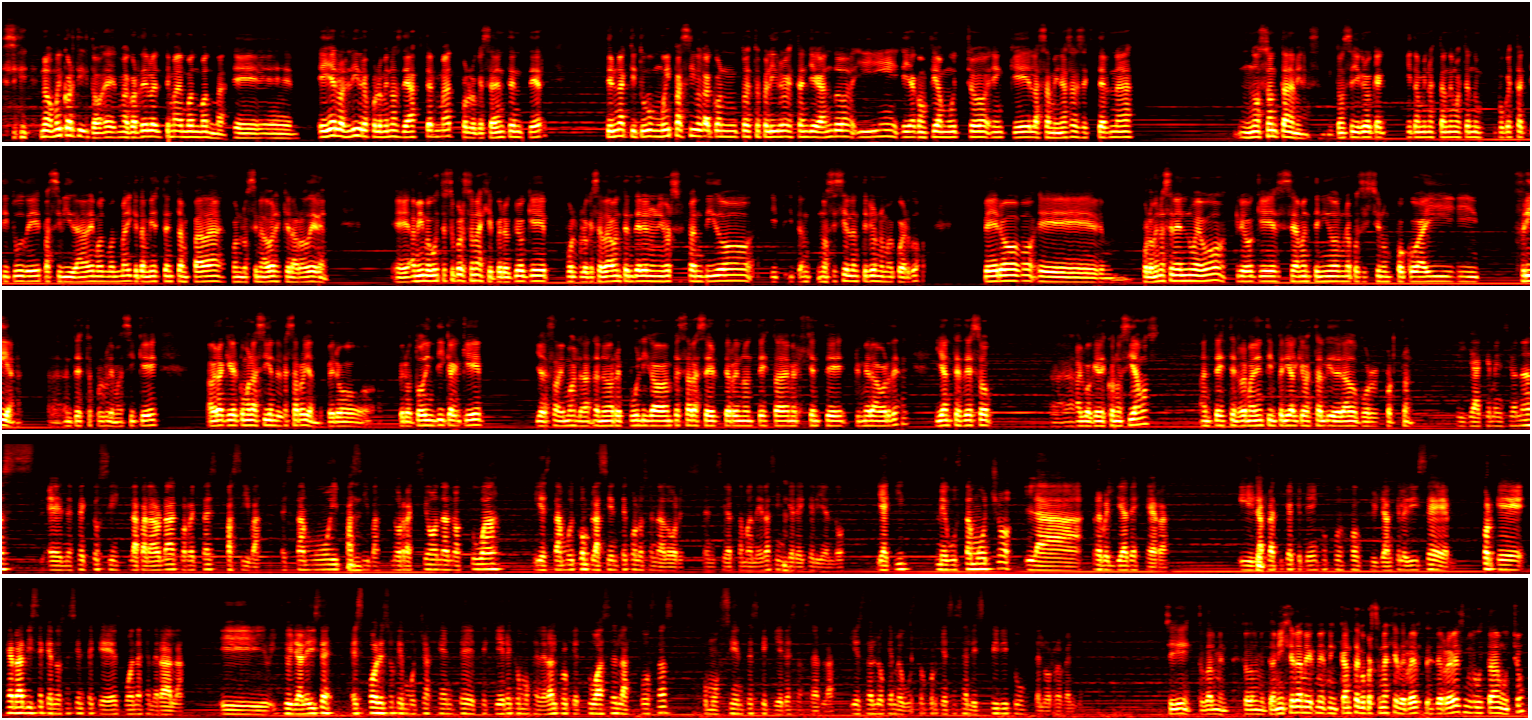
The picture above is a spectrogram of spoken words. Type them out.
no, muy cortito. Eh, me acordé del tema de Bon Bonma. Eh, ella los libros, por lo menos de Aftermath, por lo que se da a entender, tiene una actitud muy pasiva con todos estos peligros que están llegando y ella confía mucho en que las amenazas externas no son tan amenazas. Entonces yo creo que aquí también nos están demostrando un poco esta actitud de pasividad de Mon Mothma y que también está entrampada con los senadores que la rodean. Eh, a mí me gusta su personaje, pero creo que por lo que se daba a entender en el universo expandido, y, no sé si el anterior, no me acuerdo, pero eh, por lo menos en el nuevo, creo que se ha mantenido en una posición un poco ahí fría ante estos problemas. Así que habrá que ver cómo la siguen desarrollando, pero, pero todo indica que, ya sabemos, la, la nueva república va a empezar a hacer terreno ante esta emergente primera orden, y antes de eso, algo que desconocíamos, ante este remanente imperial que va a estar liderado por, por Trump. Y ya que mencionas, en efecto sí, la palabra correcta es pasiva. Está muy pasiva, no reacciona, no actúa y está muy complaciente con los senadores, en cierta manera, sin querer queriendo. Y aquí me gusta mucho la rebeldía de Hera y la plática que tiene con, con, que le dice, porque Hera dice que no se siente que es buena generala y ya le dice, es por eso que mucha gente te quiere como general, porque tú haces las cosas como sientes que quieres hacerlas. Y eso es lo que me gustó porque ese es el espíritu de los rebeldes. Sí, totalmente, totalmente. A mí Hera me, encanta como personaje de, de Rebels, me gustaba mucho.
